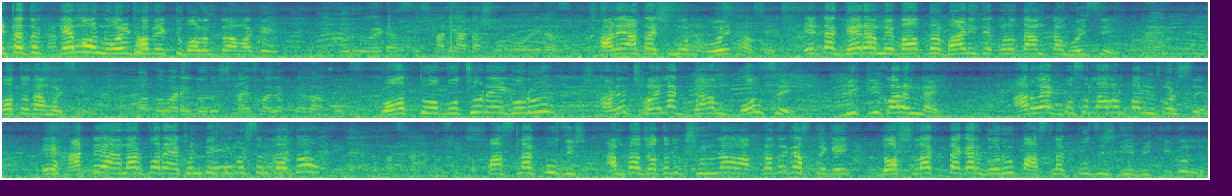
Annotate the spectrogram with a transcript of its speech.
এটা তো কেমন ওয়েট হবে একটু বলেন তো আমাকে। সাড়ে আঠাশ মন ওয়েট আছে। মন এটা গ্রামে বা আপনার বাড়িতে কোনো দাম টাম হয়েছে হ্যাঁ। কত দাম হয়েছে? গতবারে গরু সাড়ে ছয় লাখ টাকা দাম বলছি। গত বছর এই গরু সাড়ে ছয় লাখ দাম বলছে বিক্রি করেন নাই। আরও এক বছর লালন পালন করছেন এই হাটে আনার পরে এখন বিক্রি করছেন কত? পাঁচ লাখ পঁচিশ। আমরা যতটুকু শুনলাম আপনাদের কাছ থেকে দশ লাখ টাকার গরু পাঁচ লাখ পঁচিশ দিয়ে বিক্রি করলেন।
